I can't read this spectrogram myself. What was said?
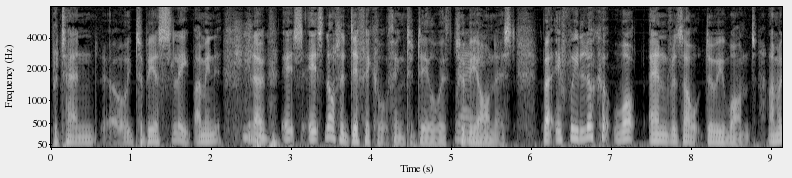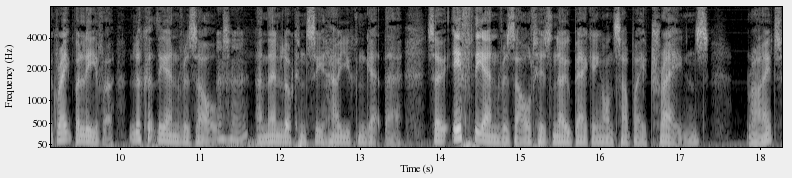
pretend uh, to be asleep. I mean, you know, it's it's not a difficult thing to deal with, to right. be honest. But if we look at what end result do we want, I'm a great believer. Look at the end result, uh-huh. and then look and see how you can get there. So if the end result is no begging on subway trains, right,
